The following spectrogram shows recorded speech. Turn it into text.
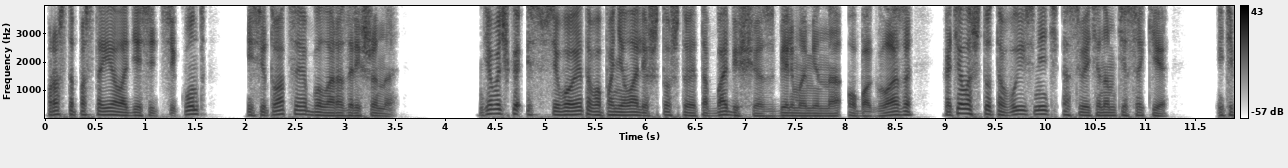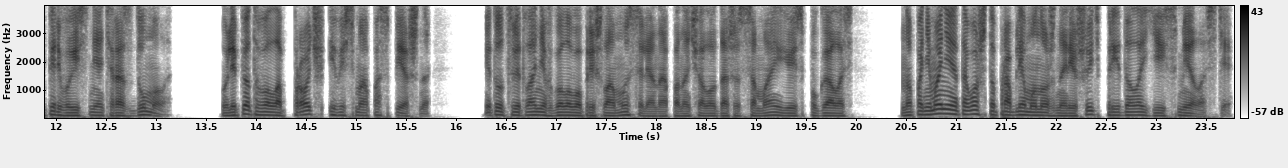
просто постояла 10 секунд, и ситуация была разрешена. Девочка из всего этого поняла лишь то, что это бабище с бельмами на оба глаза хотела что-то выяснить о Светином тесаке, и теперь выяснять раздумала. Улепетывала прочь и весьма поспешно. И тут Светлане в голову пришла мысль, она поначалу даже сама ее испугалась. Но понимание того, что проблему нужно решить, придало ей смелости.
